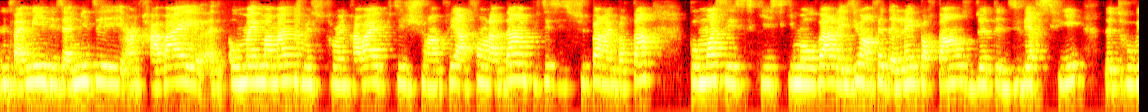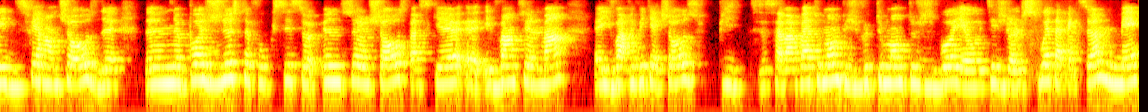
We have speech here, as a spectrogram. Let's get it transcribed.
une famille, des amis, tu sais, un travail. Au même moment, je me suis trouvé un travail. Puis, tu sais, je suis rentrée à fond là-dedans. Puis, tu sais, c'est super important. Pour moi, c'est ce qui, m'a ouvert les yeux, en fait, de l'importance de te diversifier, de trouver différentes choses, de, ne pas juste te focuser sur une seule chose parce que euh, éventuellement, euh, il va arriver quelque chose, puis ça va arriver à tout le monde, puis je veux que tout le monde touche du bois. je le souhaite à personne, mais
